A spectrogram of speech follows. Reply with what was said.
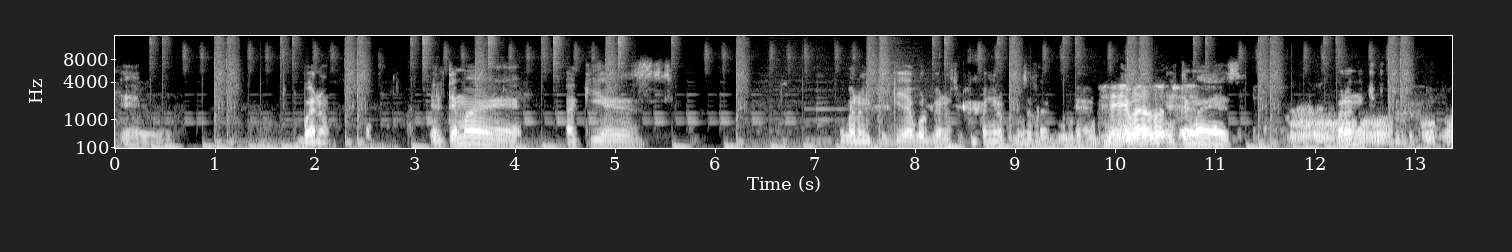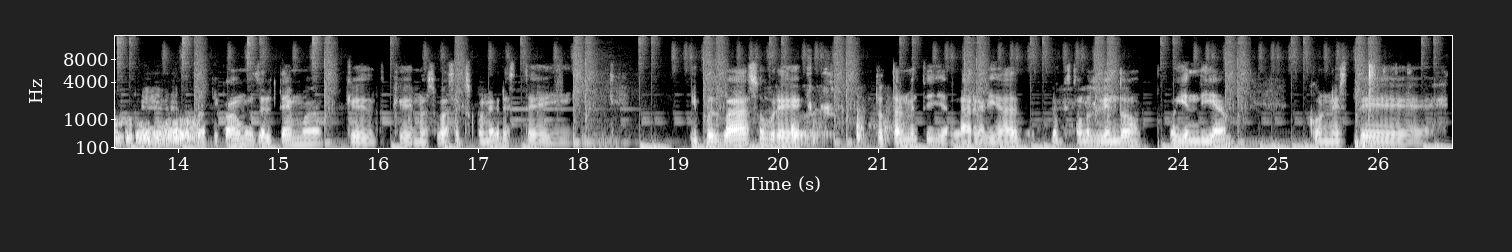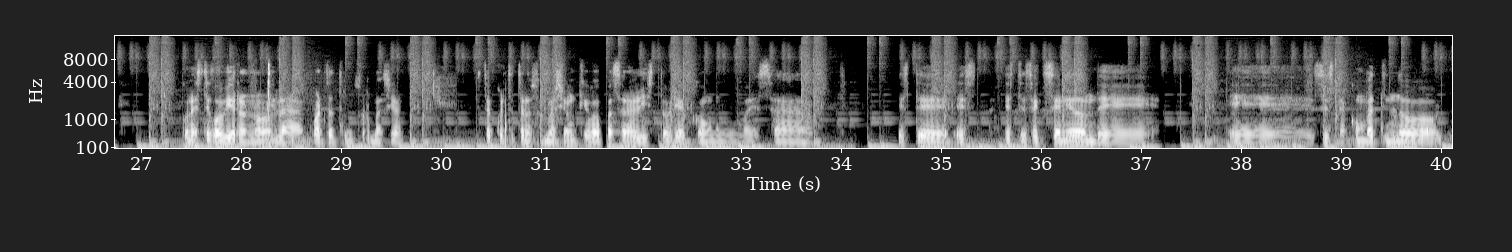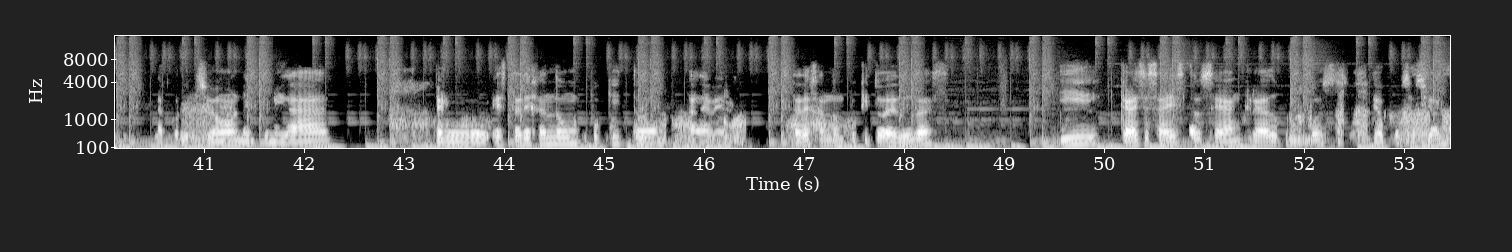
Eh, bueno, el tema eh, aquí es bueno, y creo que ya volvió nuestro compañero Christopher. Eh, Sí, buenas el noches. tema es. Buenas noches, Christopher. Eh, platicábamos del tema que, que nos vas a exponer, este, y, y pues va sobre totalmente la realidad, lo que estamos viviendo hoy en día con este con este gobierno, ¿no? La cuarta transformación. Esta cuarta transformación que va a pasar a la historia con esa este, es- este sexenio donde eh, se está combatiendo la corrupción, la impunidad, pero está dejando un poquito a deber, está dejando un poquito de dudas y gracias a esto se han creado grupos de oposición.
